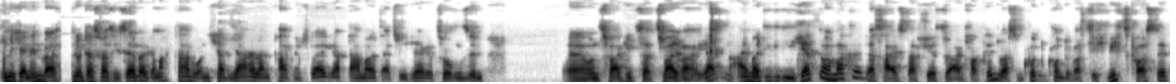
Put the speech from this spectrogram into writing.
und nicht ein Hinweis, nur das, was ich selber gemacht habe. Und ich habe jahrelang Park and Fly gehabt, damals, als wir hergezogen sind. Äh, und zwar gibt es da zwei Varianten. Einmal die, die ich jetzt noch mache. Das heißt, da fährst du einfach hin. Du hast ein Kundenkonto, was dich nichts kostet.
